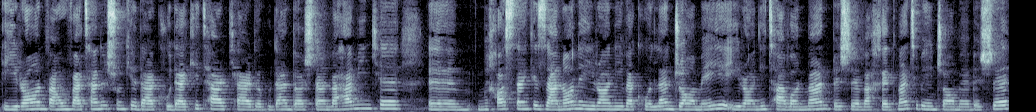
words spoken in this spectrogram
ایران و اون وطنشون که در کودکی ترک کرده بودن داشتن و همین که می‌خواستن که زنان ایرانی و کلا جامعه ایرانی توانمند بشه و خدمتی به این جامعه بشه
